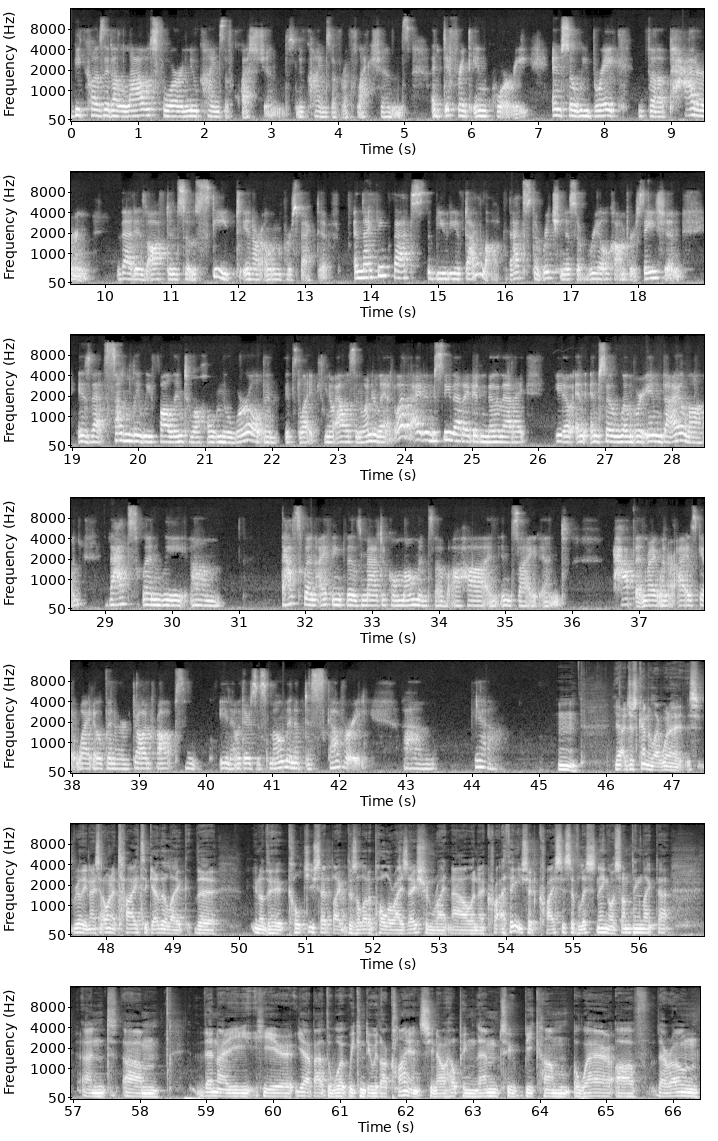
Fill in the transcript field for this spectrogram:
because it allows for new kinds of questions, new kinds of reflections, a different inquiry. And so we break the pattern that is often so steeped in our own perspective. And I think that's the beauty of dialogue. That's the richness of real conversation is that suddenly we fall into a whole new world. And it's like, you know, Alice in Wonderland. What? I didn't see that. I didn't know that. I you know and and so when we're in dialogue that's when we um that's when i think those magical moments of aha and insight and happen right? When our eyes get wide open or jaw drops and you know there's this moment of discovery. Um yeah. Mm. yeah i just kind of like want to it's really nice i want to tie together like the you know the culture you said like there's a lot of polarization right now and a, I think you said crisis of listening or something like that. And um, then I hear yeah about the work we can do with our clients you know helping them to become aware of their own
